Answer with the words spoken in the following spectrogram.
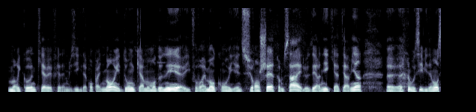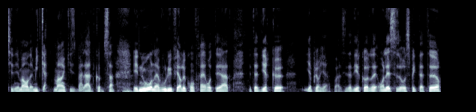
Morricone qui avait fait la musique d'accompagnement, et donc à un moment donné, euh, il faut vraiment qu'il y ait une surenchère comme ça, et le dernier qui intervient, euh, aussi évidemment au cinéma, on a mis quatre mains qui se baladent comme ça, et nous on a voulu faire le contraire au théâtre, c'est-à-dire que il n'y a plus rien. C'est-à-dire qu'on la- on laisse au spectateur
